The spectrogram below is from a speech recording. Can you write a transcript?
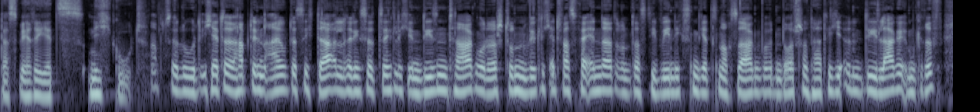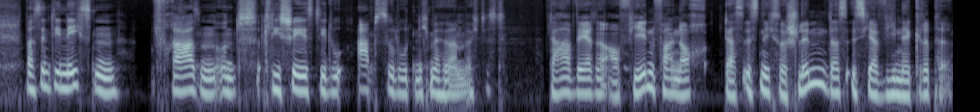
das wäre jetzt nicht gut. Absolut. Ich hätte, habe den Eindruck, dass sich da allerdings tatsächlich in diesen Tagen oder Stunden wirklich etwas verändert und dass die wenigsten jetzt noch sagen würden, Deutschland hatte die Lage im Griff. Was sind die nächsten Phrasen und Klischees, die du absolut nicht mehr hören möchtest? Da wäre auf jeden Fall noch, das ist nicht so schlimm, das ist ja wie eine Grippe.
